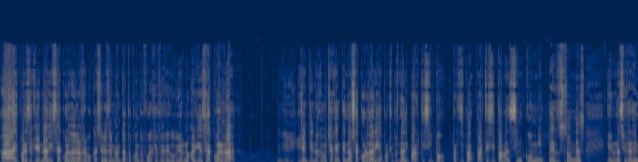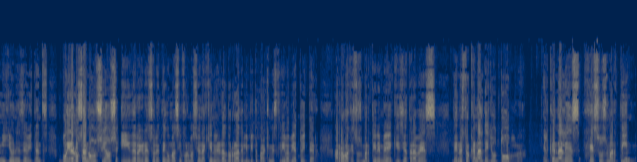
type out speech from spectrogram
Ay, parece que nadie se acuerda de las revocaciones de mandato cuando fue jefe de gobierno. ¿Alguien se acuerda? Yo entiendo que mucha gente no se acordaría porque pues nadie participó. participaban 5 mil personas en una ciudad de millones de habitantes. Voy a ir a los anuncios y de regreso le tengo más información aquí en el Heraldo Radio. Le invito para que me escriba vía Twitter, arroba Jesús Martín MX y a través de nuestro canal de YouTube. El canal es Jesús Martín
